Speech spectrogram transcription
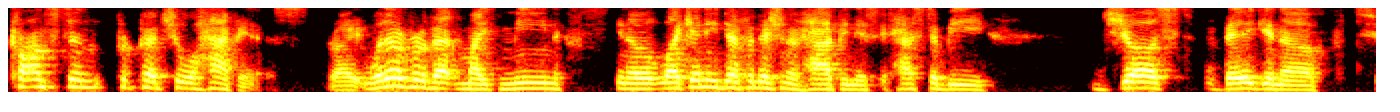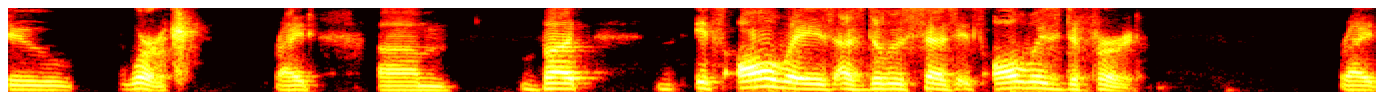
constant perpetual happiness right whatever that might mean you know like any definition of happiness it has to be just vague enough to work right um, but it's always, as Deleuze says, it's always deferred, right?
